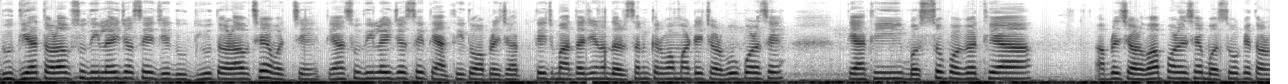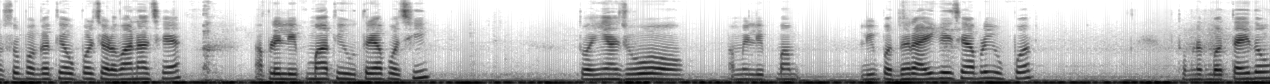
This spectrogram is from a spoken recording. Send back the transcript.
દૂધિયા તળાવ સુધી લઈ જશે. જે દૂધિયું તળાવ છે વચ્ચે, ત્યાં સુધી લઈ જશે. ત્યાંથી તો આપણે જાતે જ માતાજીના દર્શન કરવા માટે ચડવું પડશે. ત્યાંથી બસો પગથિયા આપણે ચડવા પડે છે. બસો કે ત્રણસો પગથિયા ઉપર ચડવાના છે. આપણે લીપમાંથી ઉતર્યા પછી તો અહીંયા જુઓ, અમે લીપમાં, લીપ અધર આવી ગઈ છે આપણી ઉપર. તમને બતાવી દઉં.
